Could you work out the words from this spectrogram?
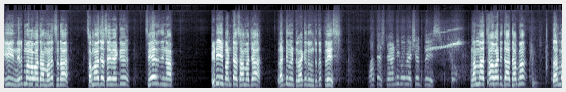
ಈ ನಿರ್ಮಲವಾದ ಮನಸ್ಸದ ಸಮಾಜ ಸೇವೆಗೆ ಸೇರಿದಿನ ಇಡೀ ಬಂಟ ಸಮಾಜ ರಡ್ಡಿ ಮಿನಿಟ್ ಲಗದು ಪ್ಲೀಸ್ ನಮ್ಮ ಚಾವಡಿದ ಧರ್ಮ ಧರ್ಮ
